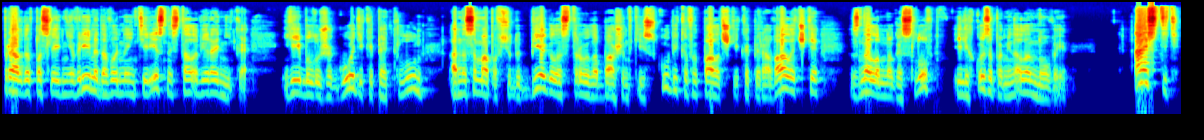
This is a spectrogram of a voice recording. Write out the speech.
Правда, в последнее время довольно интересной стала Вероника. Ей был уже годик и пять лун, она сама повсюду бегала, строила башенки из кубиков и палочки-копировалочки, знала много слов и легко запоминала новые. «Астить!»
